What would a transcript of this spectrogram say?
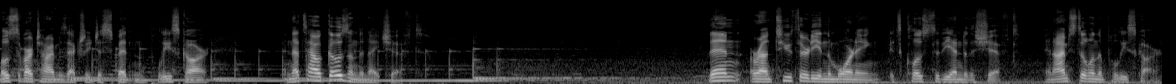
Most of our time is actually just spent in the police car, and that's how it goes on the night shift. Then, around 2:30 in the morning, it's close to the end of the shift, and I'm still in the police car.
